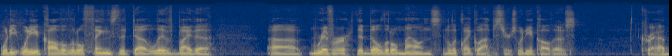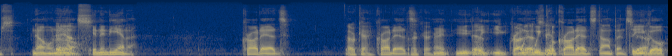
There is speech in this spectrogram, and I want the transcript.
what do you What do you call the little things that uh, live by the uh, river that build little mounds and look like lobsters? What do you call those? Crabs? No, no, Ants? no. In Indiana, crawdads. Okay. Crawdads. Okay. Right. You, Yeah. like, you, Crawdads, we, we go yeah. crawdad stomping. So Yeah. you go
